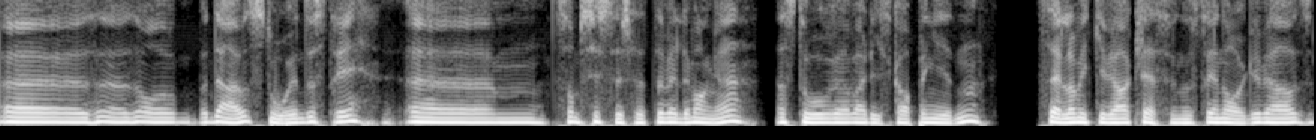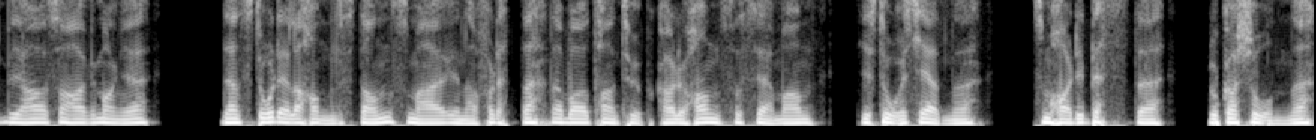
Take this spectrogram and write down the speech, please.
eh, Det er jo en stor industri som sysselsetter veldig mange. Er stor verdiskaping i den. Selv om ikke vi har klesindustri i Norge, vi har, vi har, så har vi mange Det er en stor del av handelsstanden som er innafor dette. Det er bare å ta en tur på Karl Johan, så ser man de store kjedene som har de beste lokasjonene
